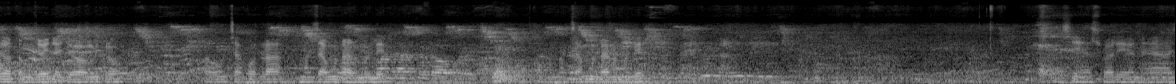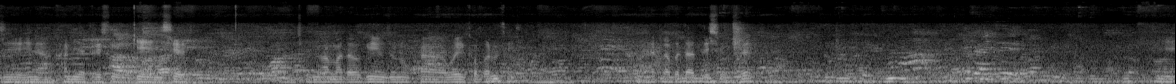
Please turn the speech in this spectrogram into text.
જો તમે જોઈ લેજો મિત્રો. ઊંચા કોટલા માં ચામુંડાનું મંદિર. ચામુંડાનું મંદિર. સિંહસ્વારી અને આજે એના ખાંડિયા ત્રિશુલ કે છે જૂનું આમાં તો કેવું જૂનું હોય ખબર નથી. એટલા બધા ત્રિશુલ છે. ને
